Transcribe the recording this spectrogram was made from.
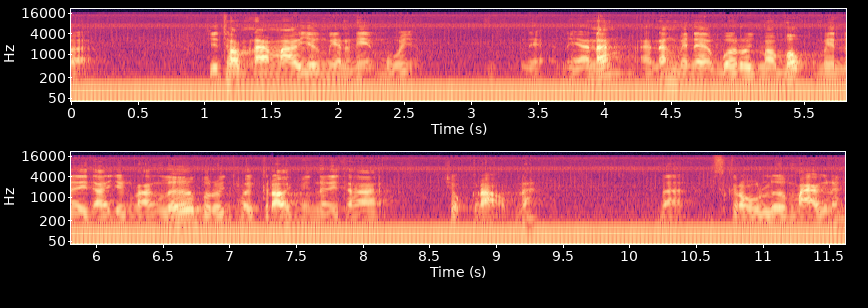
បាទ ជាធម្មតាម៉ៅយើងមានអានេះមួយនេះនេះអាហ្នឹងអាហ្នឹងមានន័យបរុញមកមុខមានន័យថាយើងឡើងលើបរុញថយក្រោយមានន័យថាចុះក្រោមណាបាទ scroll លើម៉ៅហ្នឹង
